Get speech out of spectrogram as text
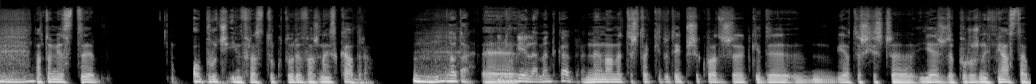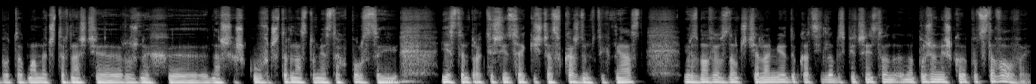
Mhm. Natomiast oprócz infrastruktury ważna jest kadra. Mhm, no tak. I e, drugi element kadra. My tak. mamy też taki tutaj przykład, że kiedy mm, ja też jeszcze jeżdżę po różnych miastach, bo tak mamy 14 różnych e, naszych szkół w 14 miastach w Polsce i jestem praktycznie co jakiś czas w każdym z tych miast i rozmawiam z nauczycielami edukacji dla bezpieczeństwa na poziomie szkoły podstawowej.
